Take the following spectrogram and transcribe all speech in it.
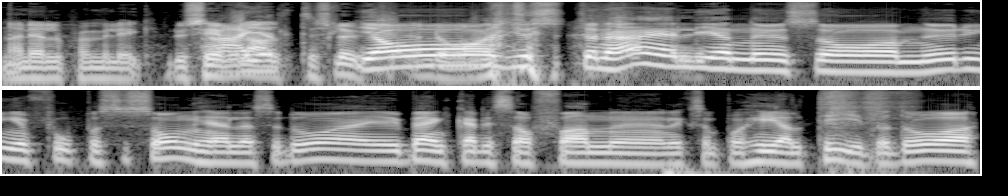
När det gäller Premier League. Du ser väl allt till slut? Ja, ändå. just den här helgen nu så, nu är det ingen fotbollssäsong heller så då är jag ju bänkad i soffan eh, liksom på heltid och då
